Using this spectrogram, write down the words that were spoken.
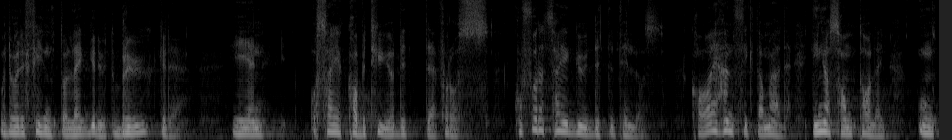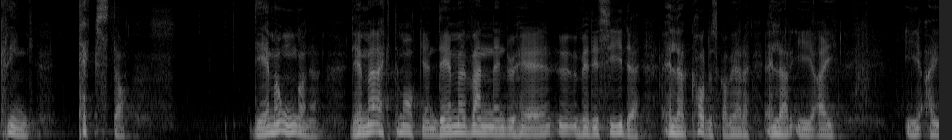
Og Da er det fint å legge det ut og bruke det en, og sier hva betyr dette for oss. Hvorfor sier Gud dette til oss? Hva er hensikten med det? Denne samtalen omkring tekster det er med ungene, det er med ektemaken, det er med vennen du har ved din side, eller hva det skal være, eller i ei, i ei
